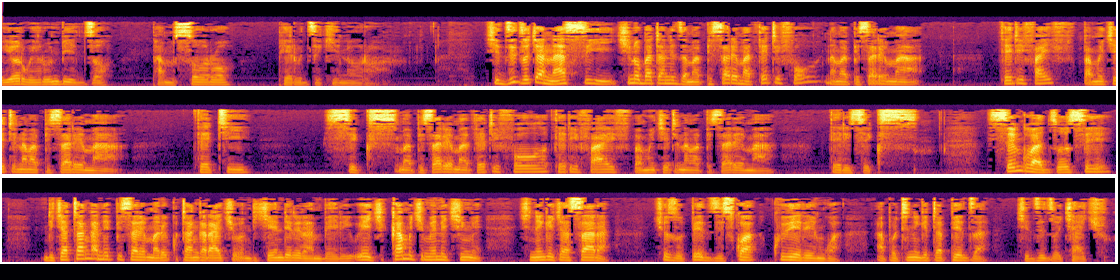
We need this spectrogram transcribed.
rwiyo rwerumbidzo pamusoro perudzikinuro. Chidzidzo chanhasi chinobatanidza mapisarema 34 namapisarema 35 pamwe chete namapisarema 36 mapisarema 34 35 pamwe chete namapisarema 36 senguva dzose ndichatanga nepisarema rekutanga racho ndichienderera mberi uye chikamu chimwe nechimwe chinenge chasara chozopedziswa kuverengwa apo tinenge tapedza chidzidzo chacho.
